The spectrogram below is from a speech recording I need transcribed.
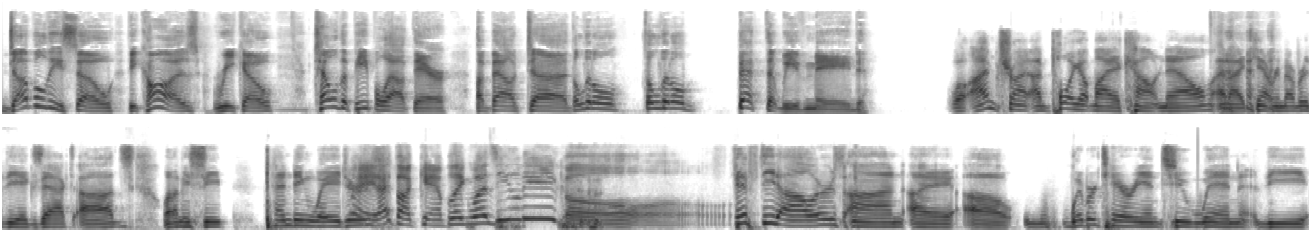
Doubly so because Rico, tell the people out there about, uh, the little, the little bet that we've made. Well, I'm trying. I'm pulling up my account now, and I can't remember the exact odds. Let me see. Pending wagers. Wait, I thought gambling was illegal. fifty dollars on a uh, libertarian to win the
